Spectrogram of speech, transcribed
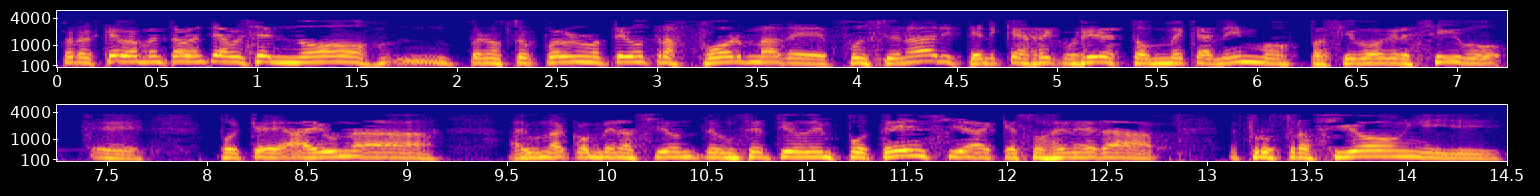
pero es que lamentablemente a veces no, pero nuestro pueblo no tiene otra forma de funcionar y tiene que recurrir a estos mecanismos pasivo-agresivos, eh, porque hay una, hay una combinación de un sentido de impotencia que eso genera frustración y,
